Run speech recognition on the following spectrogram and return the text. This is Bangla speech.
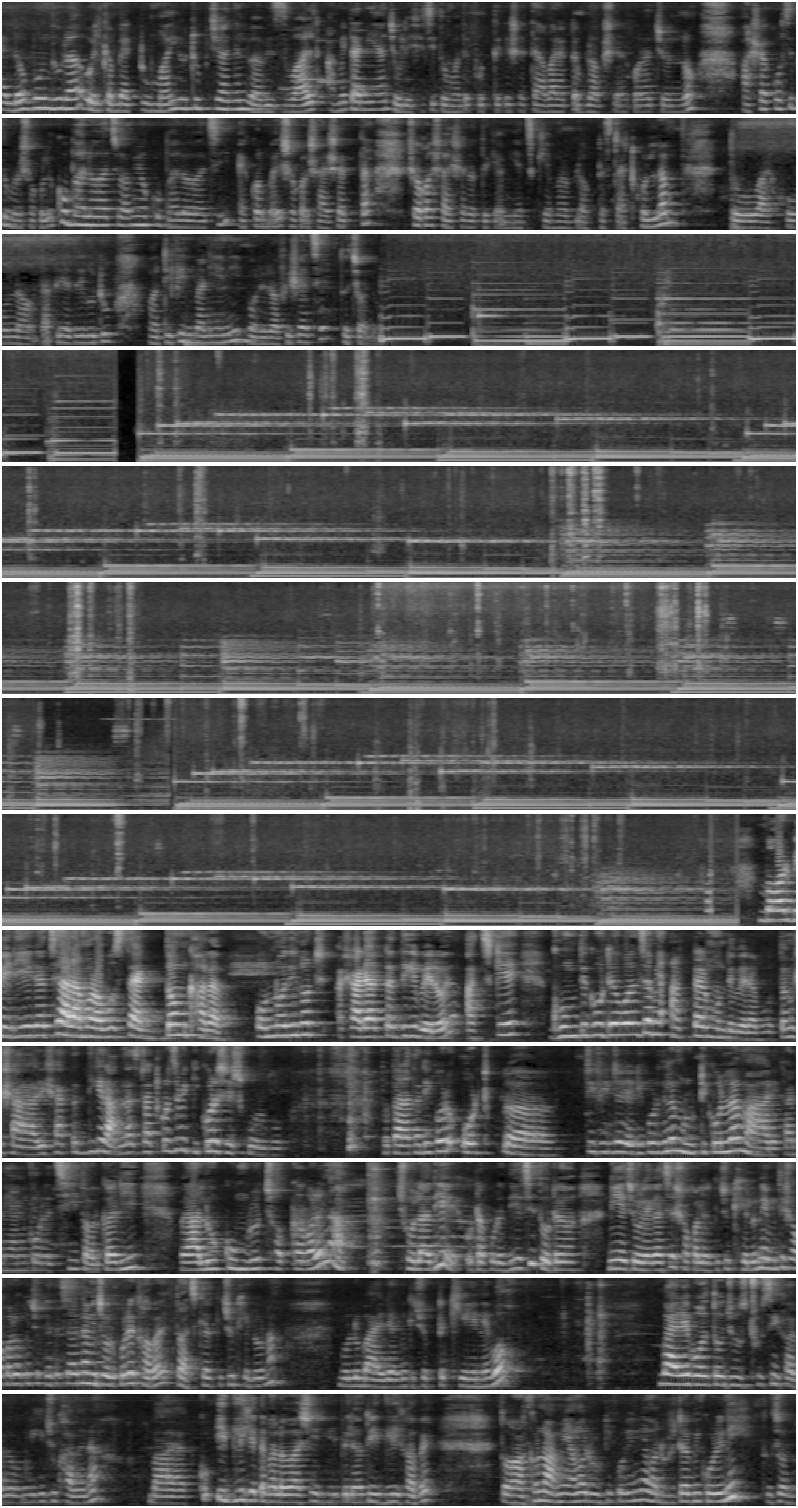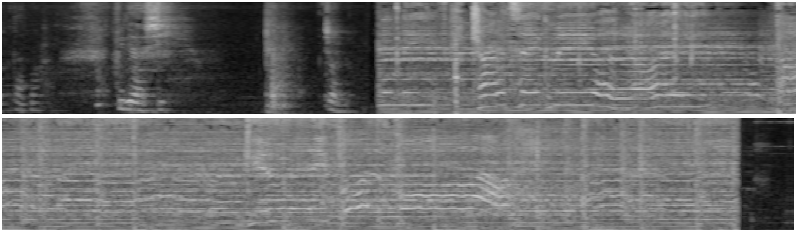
হ্যালো বন্ধুরা, welcome back to my YouTube channel Babiz world. আমি তানিয়া, চলে এসেছি তোমাদের প্রত্যেকের সাথে আবার একটা ব্লগ শেয়ার করার জন্য। আশা করছি তোমরা সকলে খুব ভালো আছো, আমিও খুব ভালো আছি। এখন বাজে সকাল সাড়ে সাতটা। সকাল সাড়ে সাতটা থেকে আমি আজকে আমার ব্লগটা স্টার্ট করলাম। তো এখন তাড়াতাড়ি তাড়াতাড়ি একটু টিফিন বানিয়ে নিই, বরের অফিস আছে। তো চলো। বর বেরিয়ে গেছে আর আমার অবস্থা একদম খারাপ। অন্যদিনও সাড়ে আটটার দিকে বেরোয়। আজকে ঘুম থেকে উঠে বলছে আমি আটটার মধ্যে বেরাবো। তো আমি সাড়ে সাতটার দিকে রান্না স্টার্ট করেছি, আমি কী করে শেষ করব? তো তাড়াতাড়ি করে ওর টিফিনটা রেডি করে দিলাম, রুটি করলাম আর এখানে আমি করেছি তরকারি। আলু কুমড়োর ছক্কা করে না, ছোলা দিয়ে ওটা করে দিয়েছি। তো ওটা নিয়ে চলে গেছে, সকালের কিছু খেলো না। এমনিতে সকালেও কিছু খেতে চায় না, আমি জোর করে খাওয়াই। তো আজকে আর কিছু খেলো না। বলল বাইরে আমি কিছু একটা খেয়ে নেব। বাইরে বলতো, জুস টুসই খাবে, অমনি কিছু খাবে না। বা খুব ইডলি খেতে ভালোবাসে, ইডলি পেলে হয়তো ইডলি খাবে। তো এখনও আমি আমার রুটি করিনি, আমার রুটিটা আমি করে নিই। তো চলো, তারপর ফিরে আসি। চলো.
